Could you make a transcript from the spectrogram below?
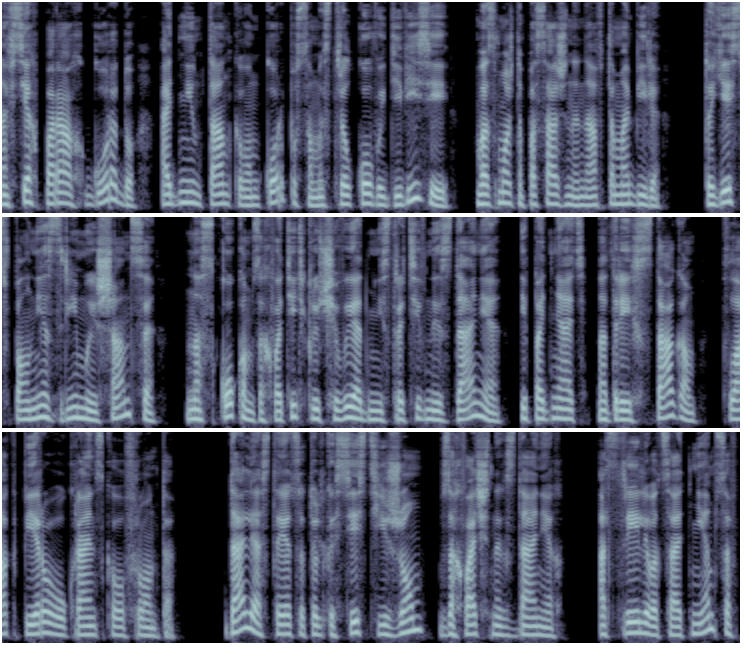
на всех парах городу одним танковым корпусом и стрелковой дивизией, возможно, посаженной на автомобиле, то есть вполне зримые шансы наскоком захватить ключевые административные здания и поднять над Рейхстагом флаг Первого Украинского фронта. Далее остается только сесть ежом в захваченных зданиях, отстреливаться от немцев,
